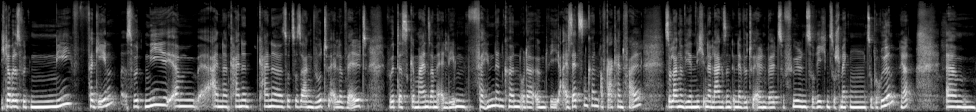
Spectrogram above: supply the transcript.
Ich glaube, das wird nie vergehen. Es wird nie ähm, eine, keine, keine sozusagen virtuelle Welt wird das gemeinsame Erleben verhindern können oder irgendwie ersetzen können. Auf gar keinen Fall. Solange wir nicht in der Lage sind, in der virtuellen Welt zu fühlen, zu riechen, zu schmecken, zu berühren, ja. Ähm,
